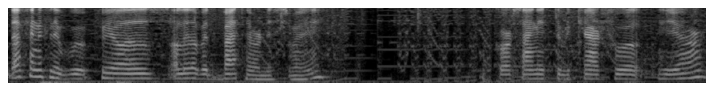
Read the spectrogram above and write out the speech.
Definitely feels a little bit better this way. Of course I need to be careful here.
